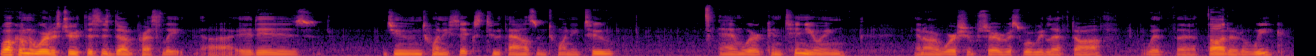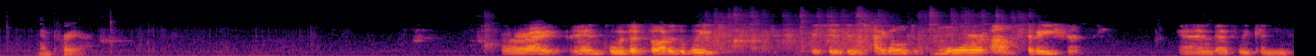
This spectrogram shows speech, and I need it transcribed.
Welcome to Word of Truth. This is Doug Presley. Uh, it is June 26, 2022, and we're continuing in our worship service where we left off with the thought of the week and prayer. All right, and for the thought of the week, this is entitled More Observations. And as we can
